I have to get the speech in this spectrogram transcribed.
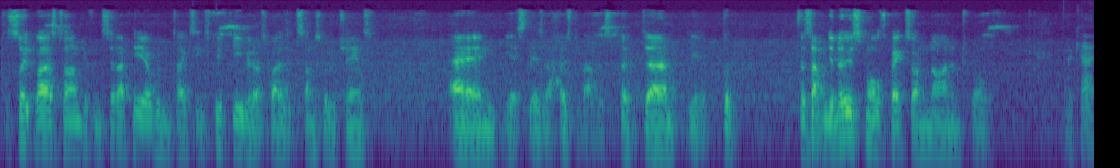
to suit last time, different setup here. I wouldn't take six fifty, but I suppose it's some sort of chance. And yes, there's a host of others, but um, yeah, look, for something to do, small specs on nine and twelve. Okay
